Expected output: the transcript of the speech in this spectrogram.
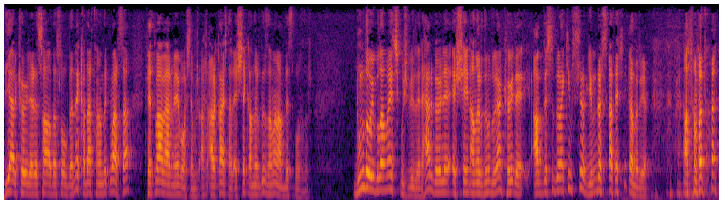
Diğer köylere sağda solda ne kadar tanıdık varsa fetva vermeye başlamış. Arkadaşlar eşek anırdığı zaman abdest bozulur. Bunu da uygulamaya çıkmış birileri. Her böyle eşeğin anırdığını duyan köyde abdesti duran kimse yok. 24 saat eşek anırıyor. Adama da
